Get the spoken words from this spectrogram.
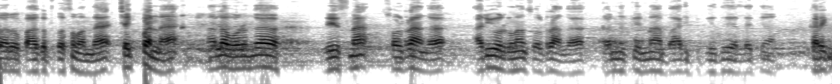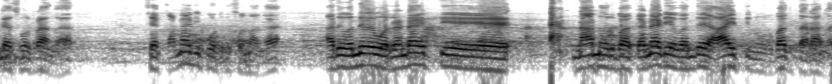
பார்வை பார்க்கறதுக்கோசம் வந்தேன். செக் பண்ணேன். நல்லா ஒழுங்காக ரீசனாக சொல்கிறாங்க அறிவுரைகள்லாம் சொல்கிறாங்க கண்ணுக்கு என்ன பாதிப்புக்கு இது எல்லாத்தையும் கரெக்டாக சொல்கிறாங்க சரி கண்ணாடி போட்டுக்க சொன்னாங்க. அது வந்து ஒரு ரெண்டாயிரத்தி நானூறுரூபா கண்ணாடியை வந்து ஆயிரத்தி நூறுரூபாய்க்கு தராங்க.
